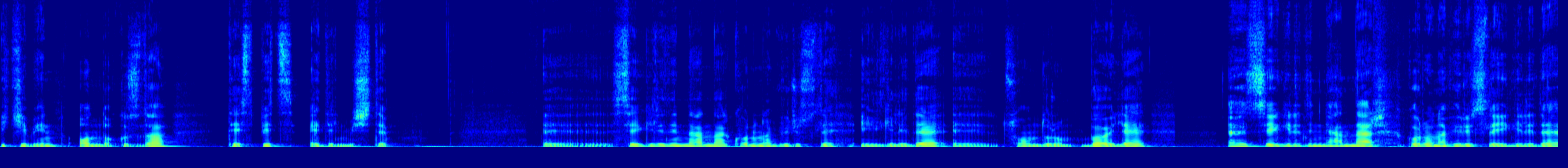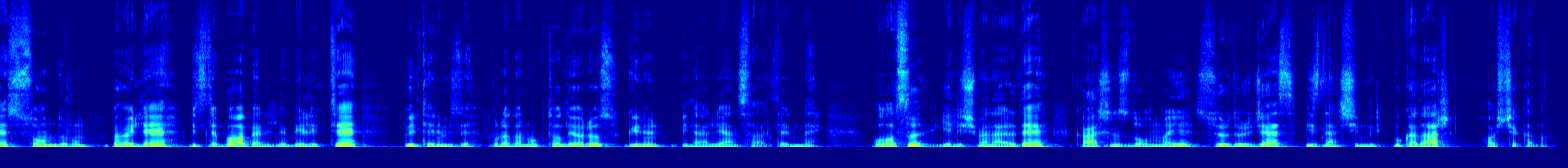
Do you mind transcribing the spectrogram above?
2019'da tespit edilmişti. Ee, sevgili dinleyenler koronavirüsle ilgili de e, son durum böyle. Evet sevgili dinleyenler koronavirüsle ilgili de son durum böyle. Biz de bu haberle birlikte bültenimizi burada noktalıyoruz. Günün ilerleyen saatlerinde olası gelişmelerde karşınızda olmayı sürdüreceğiz. Bizden şimdilik bu kadar. Hoşçakalın.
